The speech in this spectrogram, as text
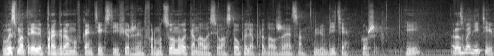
Вы смотрели программу «В контексте». Эфир же информационного канала Севастополя продолжается. Любите кошек и разводите их.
